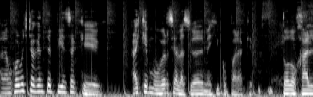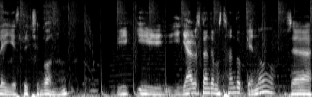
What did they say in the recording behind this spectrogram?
a lo mejor mucha gente piensa que hay que moverse a la Ciudad de México para que todo jale y esté chingón, ¿no? Y- y ya lo están demostrando que no. O sea,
